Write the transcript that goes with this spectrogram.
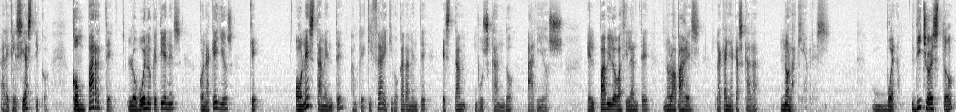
al eclesiástico. Comparte lo bueno que tienes con aquellos que honestamente, aunque quizá equivocadamente, están buscando a Dios. El pábilo vacilante no lo apagues, la caña cascada no la quiebres. Bueno, dicho esto,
